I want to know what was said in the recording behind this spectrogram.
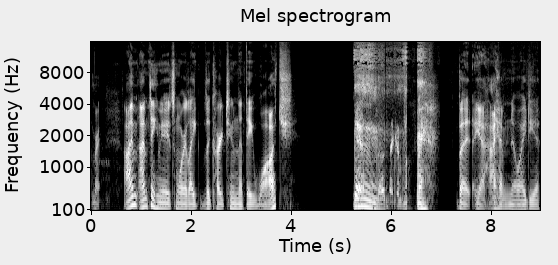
Right. I'm I'm thinking maybe it's more like the cartoon that they watch. Yeah, Hmm, so like a, okay. But yeah, I have no idea.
